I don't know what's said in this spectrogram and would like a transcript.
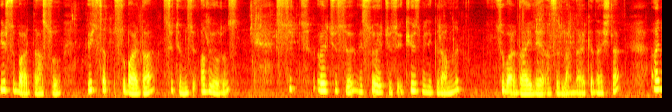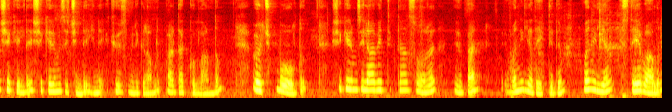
bir su bardağı su, 3 su bardağı sütümüzü alıyoruz. Ölçüsü ve su ölçüsü 200 miligramlık su bardağı ile hazırlandı arkadaşlar. Aynı şekilde şekerimiz için de yine 200 miligramlık bardak kullandım. Ölçüm bu oldu. Şekerimizi ilave ettikten sonra e, ben vanilya da ekledim. Vanilya isteğe bağlı.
